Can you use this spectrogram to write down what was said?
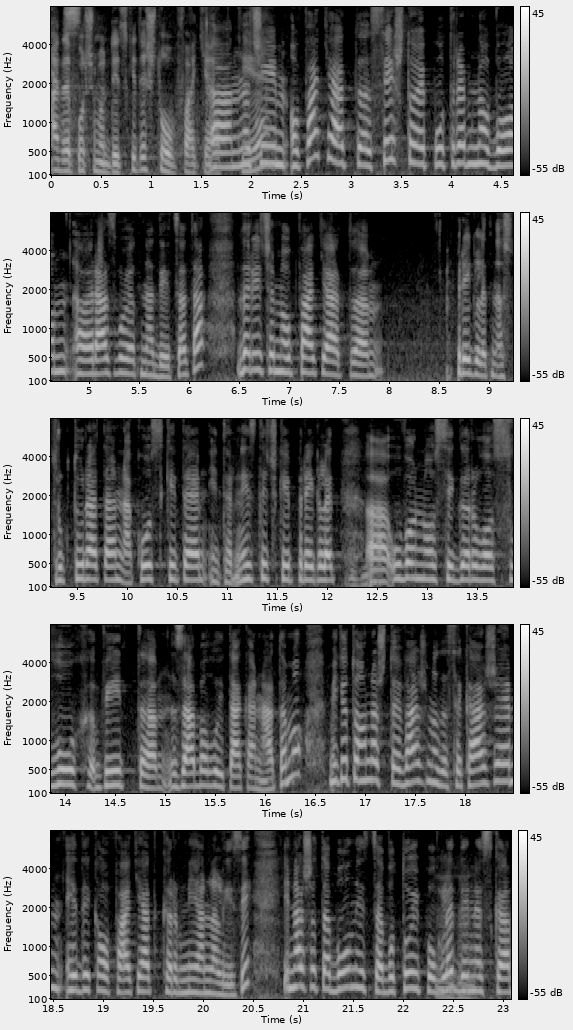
А да почнеме од детските, што опфаќаат тие? Значи, опфаќаат се што е потребно во развојот на децата децата, да речеме опфаќаат преглед на структурата, на коските, интернистички преглед, mm -hmm. уво носи грло, слух, вид, забаву и така натаму. Меѓутоа, она што е важно да се каже е дека офаќаат крвни анализи и нашата болница во тој поглед mm -hmm. денеска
